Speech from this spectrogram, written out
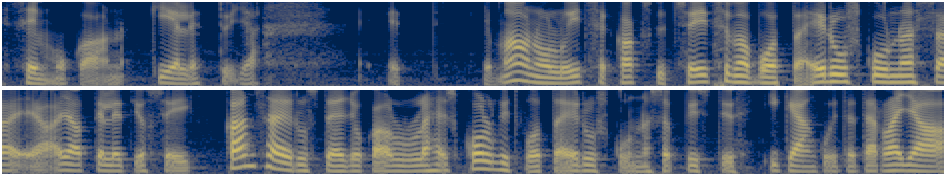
sen mukaan kiellettyjä. Ja mä oon ollut itse 27 vuotta eduskunnassa ja ajattelen, että jos ei kansanedustaja, joka on ollut lähes 30 vuotta eduskunnassa, pysty ikään kuin tätä rajaa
